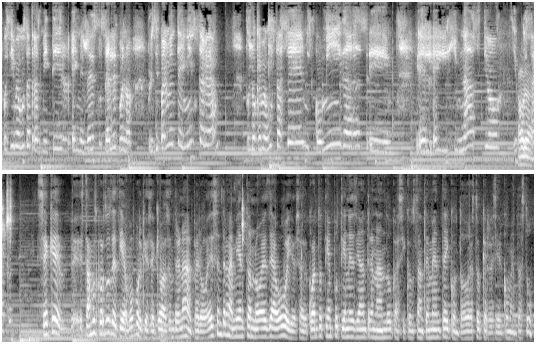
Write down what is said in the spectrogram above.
pues sí me gusta transmitir en mis redes sociales, bueno, principalmente en Instagram, pues lo que me gusta hacer, mis comidas, eh, el, gimnasio y pues aquí sé que estamos cortos de tiempo porque sé que vas a entrenar, pero ese entrenamiento no es de hoy. O sea, ¿cuánto tiempo tienes ya entrenando casi constantemente y con todo esto que recién comentas tú?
